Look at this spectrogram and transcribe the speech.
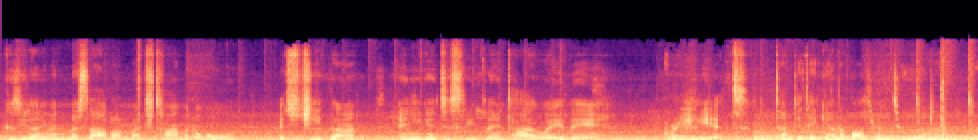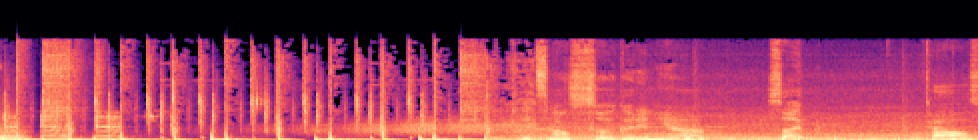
because you don't even miss out on much time at all. It's cheaper, and you get to sleep the entire way there. Great! Time to take you on a bathroom tour. Smells so good in here. Soap, towels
